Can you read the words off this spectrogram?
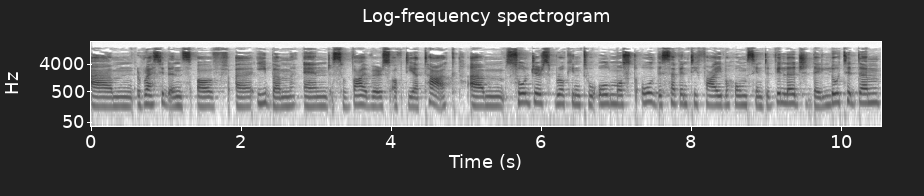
um, residents of uh, Ebam and survivors of the attack. Um, soldiers broke into almost all the 75 homes in the village. They looted them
